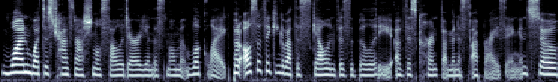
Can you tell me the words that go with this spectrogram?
one, what does transnational solidarity in this moment look like, but also thinking about the scale and visibility of this current feminist uprising. And so,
